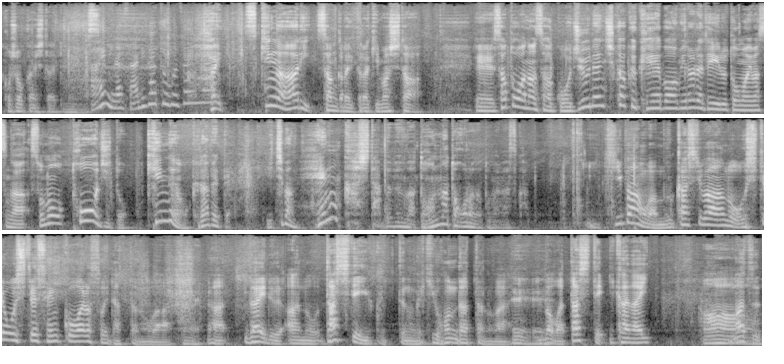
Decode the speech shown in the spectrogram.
ご紹介したいと思います。はい皆さんありがとうございます。はい。月がありさんからいただきました。えー、佐藤アナウンサー50年近く競馬を見られていると思いますがその当時と近年を比べて一番変化した部分はどんなところだと思いますか？一番は昔はあの押して押して先行争いだったのは、はい、いわゆるあの出していくっていうのが基本だったのが、ええ、今は出していかないまず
